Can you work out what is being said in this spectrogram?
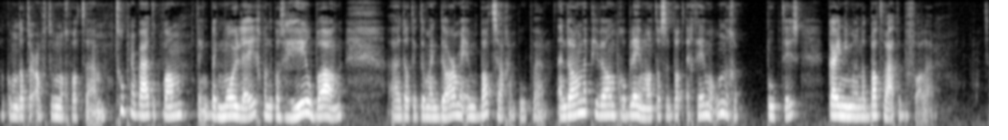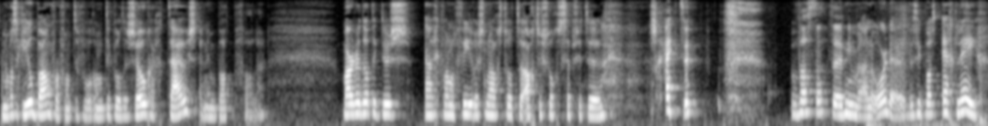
Ook omdat er af en toe nog wat um, troep naar buiten kwam. Ik denk, ben ik mooi leeg, want ik was heel bang uh, dat ik door mijn darmen in bad zou gaan poepen. En dan heb je wel een probleem, want als het bad echt helemaal ondergepoept is, kan je niet meer in dat badwater bevallen. En daar was ik heel bang voor van tevoren, want ik wilde zo graag thuis en in bad bevallen. Maar doordat ik dus eigenlijk vanaf vier uur s'nachts tot de acht uur s ochtends heb zitten schijten, was dat uh, niet meer aan de orde. Dus ik was echt leeg.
